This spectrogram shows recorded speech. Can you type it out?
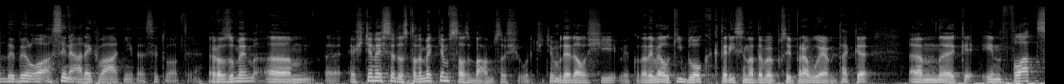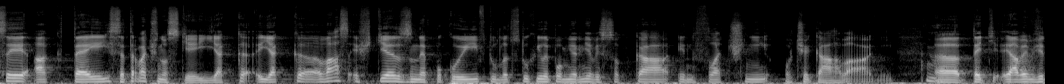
by bylo asi neadekvátní té situaci. Rozumím. Um, ještě než se dostaneme k těm sazbám, což určitě bude další, jako tady velký blok, který si na tebe připravujeme, tak um, k inflaci a k té její setrvačnosti, jak, jak vás ještě znepokojí v tuhle chvíli poměrně vysoká inflační očekávání? Hmm. Teď já vím, že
